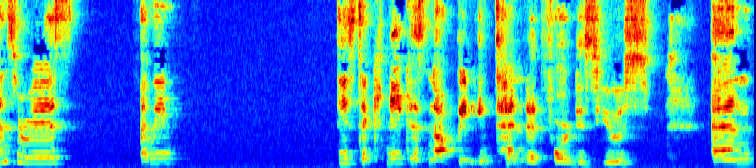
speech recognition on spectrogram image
answer is, I mean, this technique has not been intended for this use, and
